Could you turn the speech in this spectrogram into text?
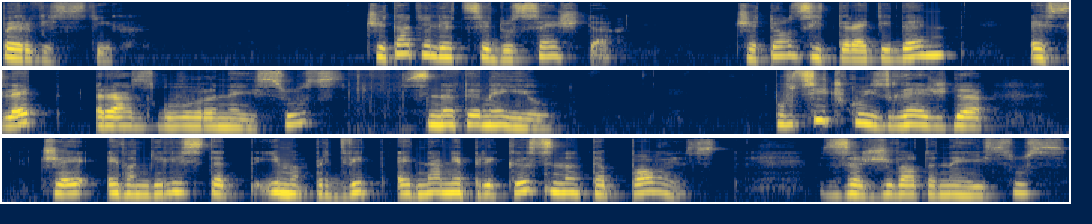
първи стих читателят се досеща, че този трети ден е след разговора на Исус с Натанаил. По всичко изглежда, че евангелистът има предвид една непрекъсната повест за живота на Исус,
